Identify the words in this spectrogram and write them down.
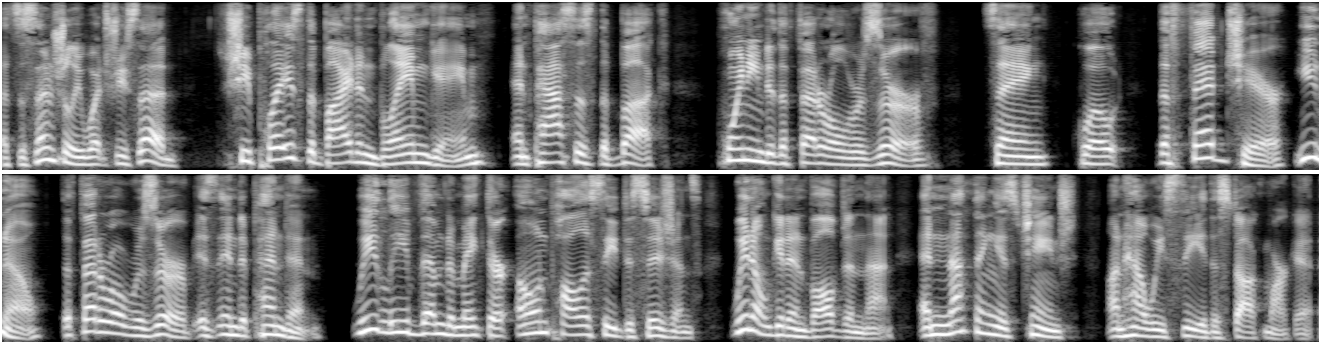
that's essentially what she said. She plays the Biden blame game and passes the buck pointing to the Federal Reserve, saying, quote, the Fed chair, you know, the Federal Reserve is independent. We leave them to make their own policy decisions. We don't get involved in that. And nothing has changed on how we see the stock market.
